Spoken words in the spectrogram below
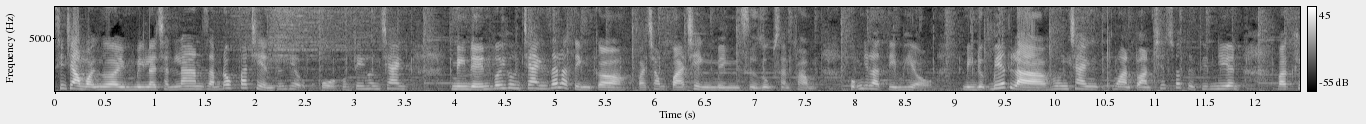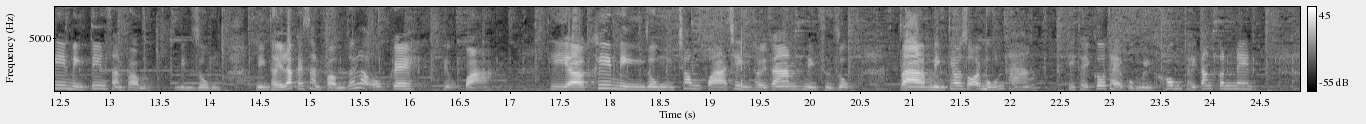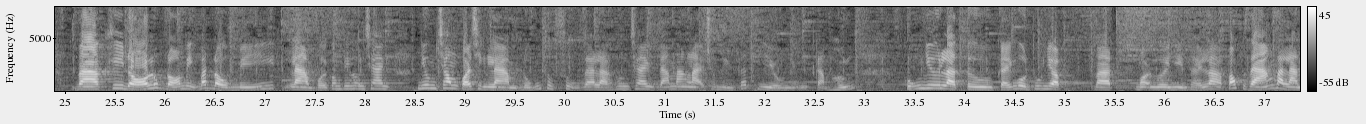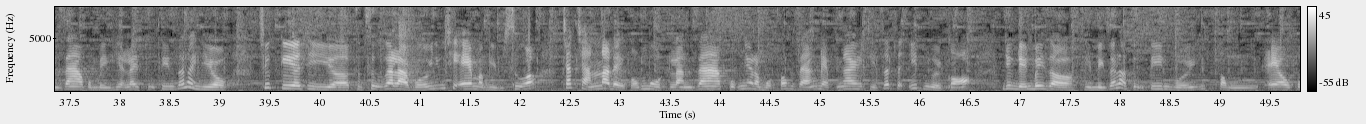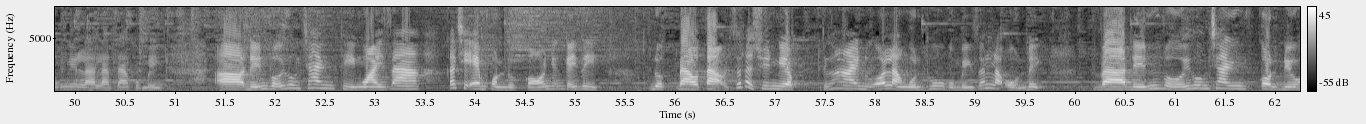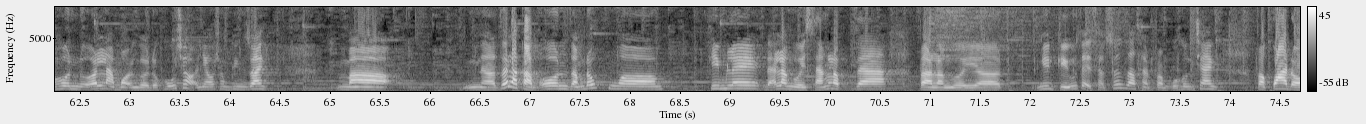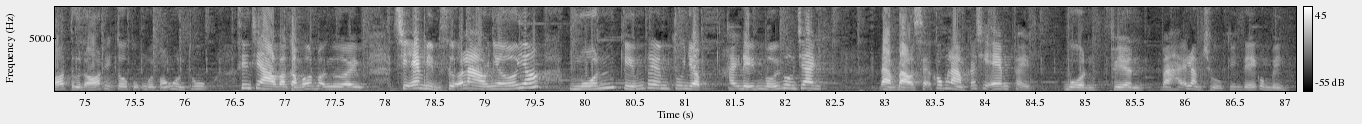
Xin chào mọi người, mình là Trần Lan, Giám đốc phát triển thương hiệu của công ty Hương chanh. Mình đến với Hương chanh rất là tình cờ và trong quá trình mình sử dụng sản phẩm cũng như là tìm hiểu, mình được biết là Hương chanh hoàn toàn chiết xuất từ thiên nhiên. Và khi mình tin sản phẩm, mình dùng, mình thấy là cái sản phẩm rất là ok, hiệu quả. Thì à, khi mình dùng trong quá trình thời gian mình sử dụng và mình theo dõi 4 tháng thì thấy cơ thể của mình không thấy tăng cân lên và khi đó, lúc đó mình bắt đầu mới làm với công ty Hương Tranh nhưng trong quá trình làm, đúng thực sự ra là Hương Tranh đã mang lại cho mình rất nhiều những cảm hứng. Cũng như là từ cái nguồn thu nhập và mọi người nhìn thấy là bóc dáng và làn da của mình hiện nay tự tin rất là nhiều. Trước kia thì ờ, thực sự ra là với những chị em mà bỉm sữa, chắc chắn là để có một làn da cũng như là một vóc dáng đẹp ngay thì rất là ít người có. Nhưng đến bây giờ thì mình rất là tự tin với vòng eo cũng như là làn da của mình à, đến với Hương Tranh thì ngoài ra các chị em còn được có những cái gì? Được đào tạo rất là chuyên nghiệp. Thứ hai nữa là nguồn thu của mình rất là ổn định. Và đến với Hương Tranh còn điều hơn nữa là mọi người được hỗ trợ nhau trong kinh doanh. Mà à, rất là cảm ơn giám đốc ờ, Kim Lê đã là người sáng lập ra và là người ờ, nghiên cứu để sản xuất ra sản phẩm của Hương Tranh và qua đó từ đó thì tôi cũng mới có nguồn thu. Xin chào và cảm ơn mọi người. Chị em bỉm sữa nào nhớ nhá, muốn kiếm thêm thu nhập, hãy đến với Hương Tranh đảm bảo sẽ không làm các chị em phải buồn, phiền và hãy làm chủ kinh tế của mình.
